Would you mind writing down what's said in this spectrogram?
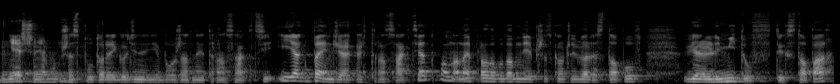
Nie, jeszcze nie mam. Przez półtorej godziny nie było żadnej transakcji i jak będzie jakaś transakcja, to ona najprawdopodobniej przeskoczy wiele stopów, wiele limitów w tych stopach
